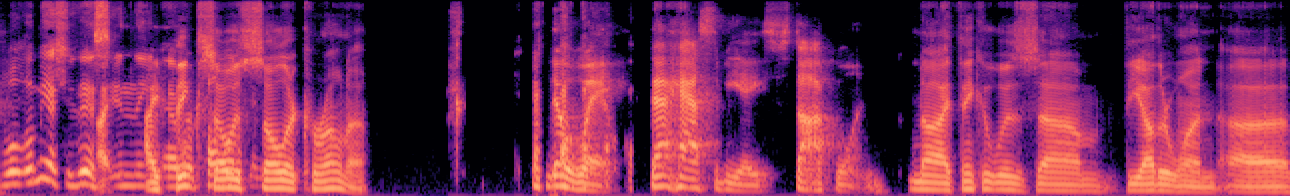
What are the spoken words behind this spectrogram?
Well, let me ask you this: I, in the I uh, think so is Solar Corona. No way. That has to be a stock one. No, I think it was um the other one. Uh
